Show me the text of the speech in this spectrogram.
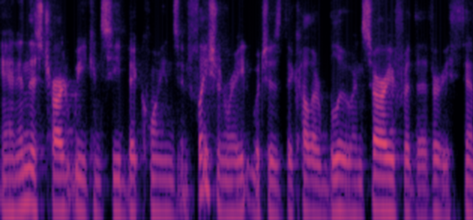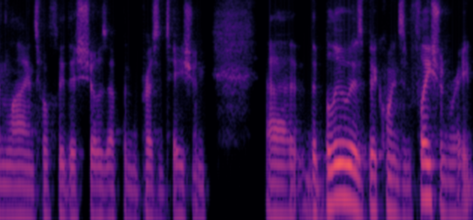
And in this chart, we can see Bitcoin's inflation rate, which is the color blue. And sorry for the very thin lines. Hopefully this shows up in the presentation. Uh, the blue is Bitcoin's inflation rate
